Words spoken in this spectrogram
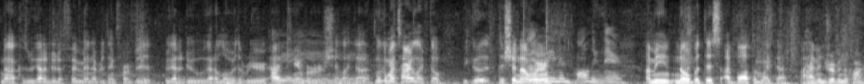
nah, because we got to do the fitment and everything for a bit. We got to do, we got to lower the rear, Oh, add yeah, yeah, camber, yeah, shit yeah, like yeah, that. Look at my tire life, though. We good. This shit not I wearing. mean, it's balding there. I mean, no, but this, I bought them like that. I haven't driven the car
